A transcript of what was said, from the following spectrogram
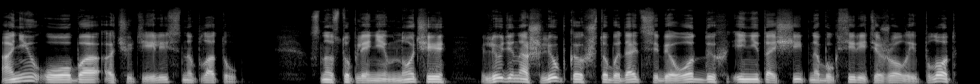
они оба очутились на плоту. С наступлением ночи люди на шлюпках, чтобы дать себе отдых и не тащить на буксире тяжелый плот,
